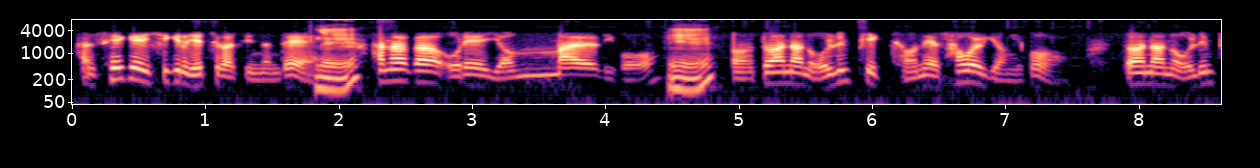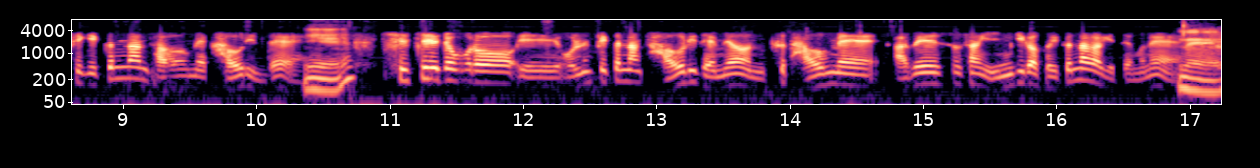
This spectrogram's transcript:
한 세개의 시기를 예측할 수 있는데 네. 하나가 올해 연말이고 예. 어, 또 하나는 올림픽 전에 4월경이고 또 하나는 올림픽이 끝난 다음에 가을인데 예. 실질적으로 이 올림픽 끝난 가을이 되면 그 다음에 아베 수상의 임기가 거의 끝나가기 때문에 네.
